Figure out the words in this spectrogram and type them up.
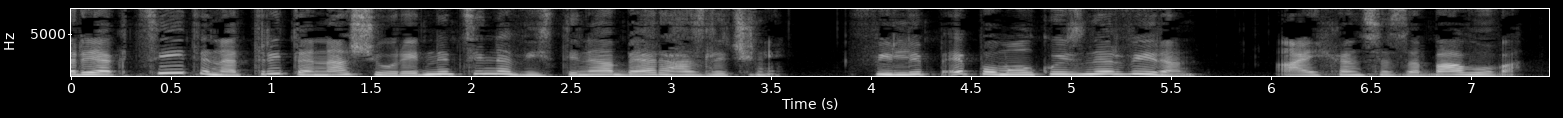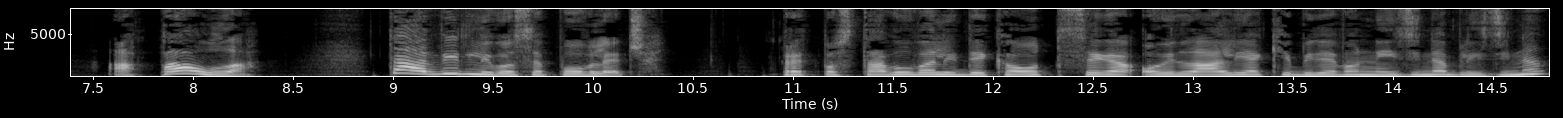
Реакциите на трите наши уредници на вистина беа различни. Филип е помалку изнервиран, Ајхан се забавува, а Паула, таа видливо се повлече. Предпоставували дека од сега Ојлалија ќе биде во незина близина?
